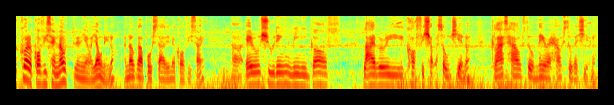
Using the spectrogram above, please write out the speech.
အခုကတော့ coffee sign နောက်တနေရာမှာရောက်နေနော်အနောက်က poster လေးနဲ့ coffee sign အာ arrow shooting mini golf library coffee shop အစုံရှိရနော် glass house တို့ mirror house တို့လည်းရှိရနော်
